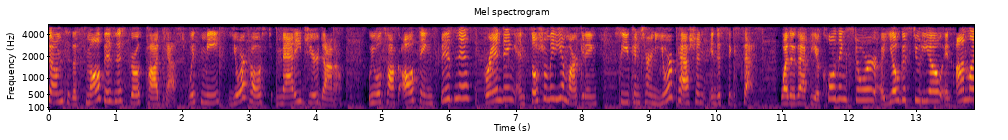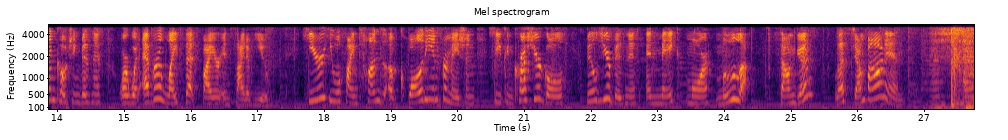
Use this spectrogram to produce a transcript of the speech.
Welcome to the Small Business Growth Podcast with me, your host, Madi Giordano. We will talk all things business, branding, and social media marketing so you can turn your passion into success, whether that be a clothing store, a yoga studio, an online coaching business, or whatever lights that fire inside of you. Here you will find tons of quality information so you can crush your goals, build your business, and make more moolah. Sound good? Let's jump on in.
